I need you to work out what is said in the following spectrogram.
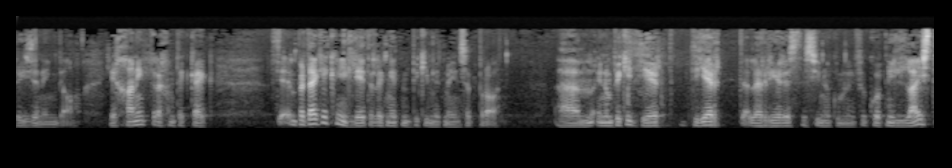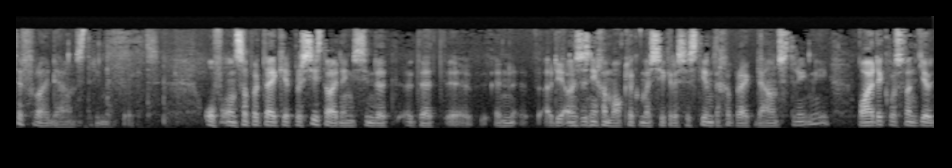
reasoning daar. Jy gaan nie terug om te kyk in partykeer kan jy letterlik net 'n bietjie met mense praat. Ehm um, en 'n bietjie deur deur hulle redes te sien hoekom hulle verkoop nie. Luister vir daai downstream effects. Of ons op partykeer presies daai ding sien dat dat uh, in die ouens is nie gemaklik om 'n sekere stelsel te gebruik downstream nie. Baie dikwels van jou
